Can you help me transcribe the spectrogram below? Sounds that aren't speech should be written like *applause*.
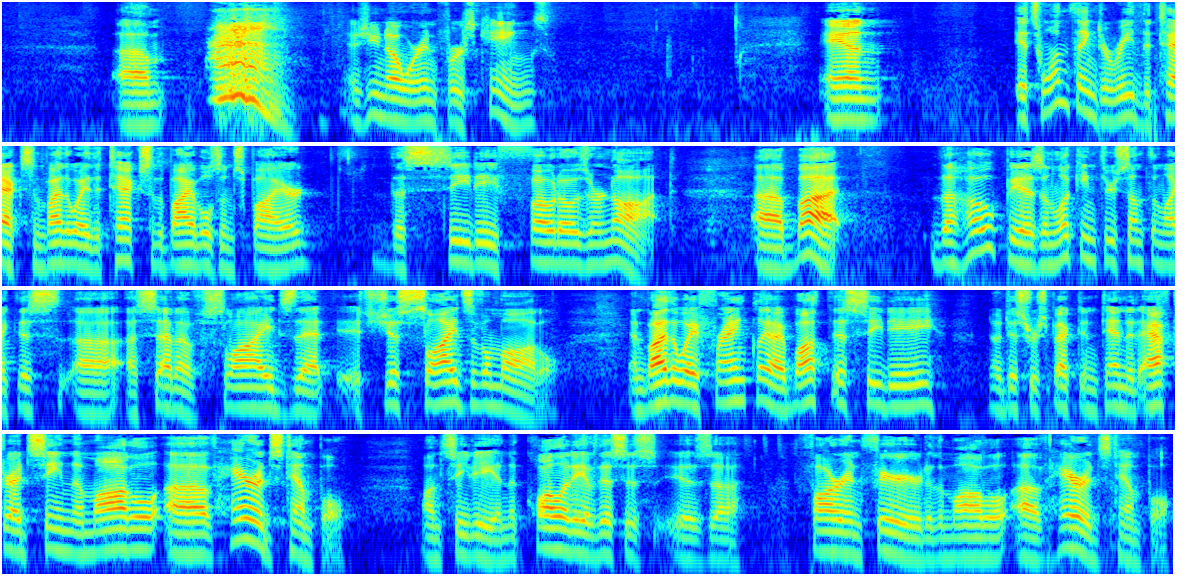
Um, *coughs* as you know, we're in First Kings, and it's one thing to read the text. And by the way, the text of the Bible is inspired. The CD photos are not. Uh, but the hope is, in looking through something like this, uh, a set of slides that it's just slides of a model. And by the way, frankly, I bought this CD, no disrespect intended, after I'd seen the model of Herod's temple on CD. And the quality of this is, is uh, far inferior to the model of Herod's temple.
